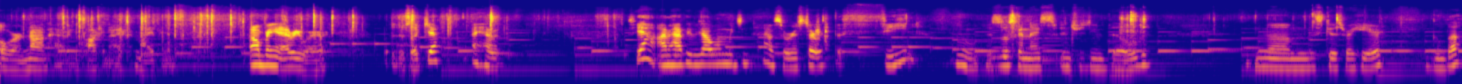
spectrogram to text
over not having a pocket knife, in my opinion. I don't bring it everywhere, but just like, yeah, I have it. So yeah, I'm happy we got one we didn't have. So we're going to start with the feet. Ooh, this looks like a nice, interesting build. Um, this goes right here, Goomba.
